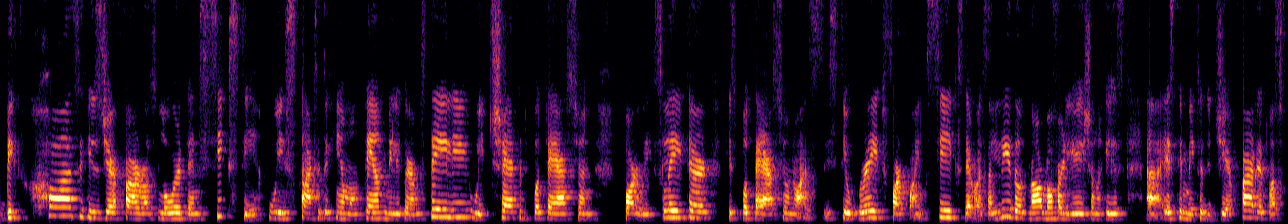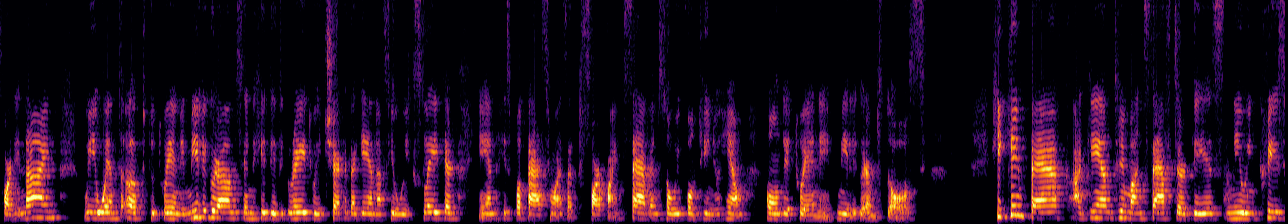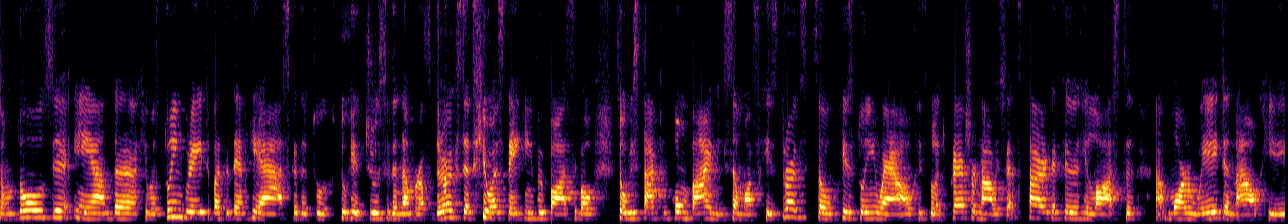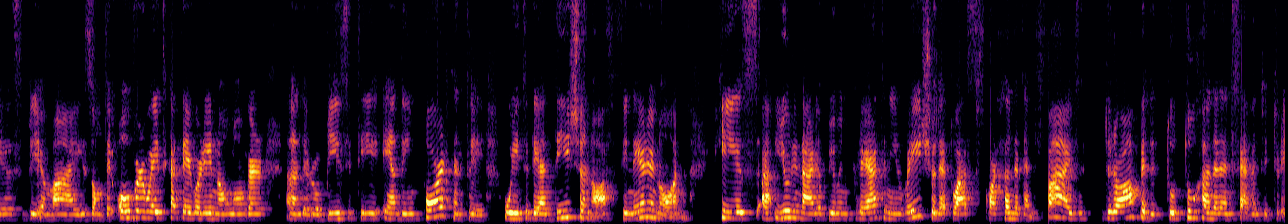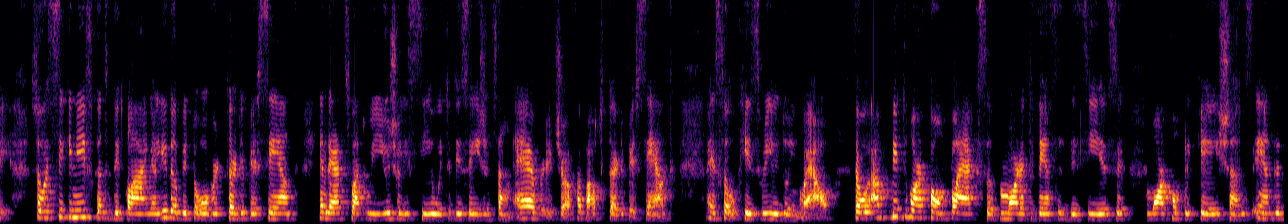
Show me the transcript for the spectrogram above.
because his GFR was lower than 60, we started him on 10 milligrams daily. We checked potassium four weeks later. His potassium was still great, 4.6. There was a little normal variation. His uh, estimated GFR that was 49. We went up to 20 milligrams and he did great. We checked again a few weeks later and his potassium was at 4.7. So we continue him on the 20 milligrams dose. He came back again three months after this new increase on dose, and uh, he was doing great. But then he asked to, to reduce the number of drugs that he was taking, if possible. So we started combining some of his drugs. So he's doing well. His blood pressure now is at target. He lost uh, more weight, and now his BMI is on the overweight category, no longer under obesity. And importantly, with the addition of finerenone, his uh, urinary albumin creatinine ratio that was 405 dropped to 273. So a significant decline, a little bit over 30%. And that's what we usually see with these agents on average of about 30%. And so he's really doing well. So a bit more complex, more advanced disease, more complications, and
